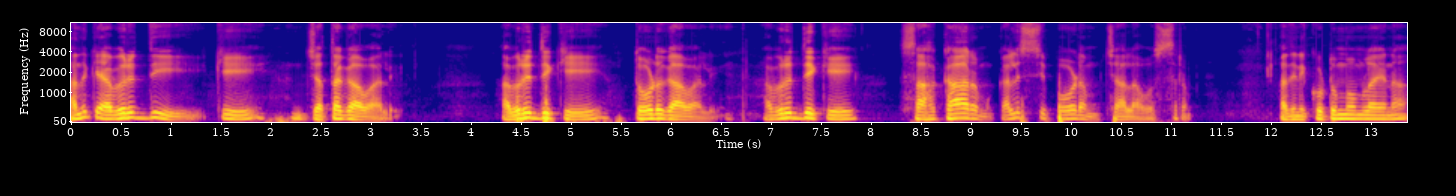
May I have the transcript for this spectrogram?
అందుకే అభివృద్ధికి జత కావాలి అభివృద్ధికి తోడు కావాలి అభివృద్ధికి సహకారం కలిసిపోవడం చాలా అవసరం. అది నీ కుటుంబంలో అయినా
